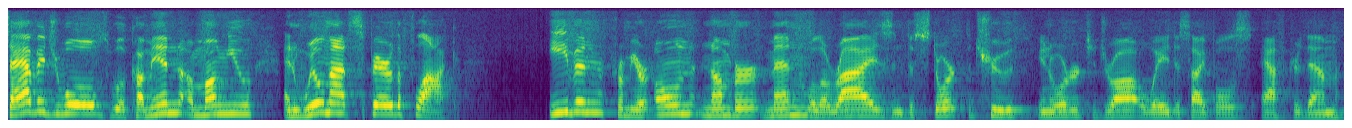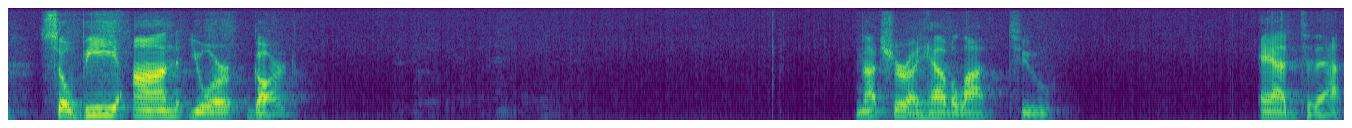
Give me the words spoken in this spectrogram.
savage wolves will come in among you and will not spare the flock. Even from your own number, men will arise and distort the truth in order to draw away disciples after them. So be on your guard. Not sure I have a lot to add to that,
